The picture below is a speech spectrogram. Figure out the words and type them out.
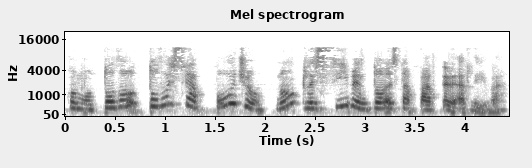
como todo, todo ese apoyo, ¿no? Reciben toda esta parte de arriba.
